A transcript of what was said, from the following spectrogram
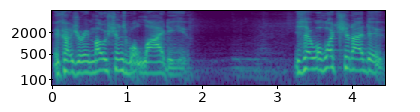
because your emotions will lie to you. You say, well, what should I do?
